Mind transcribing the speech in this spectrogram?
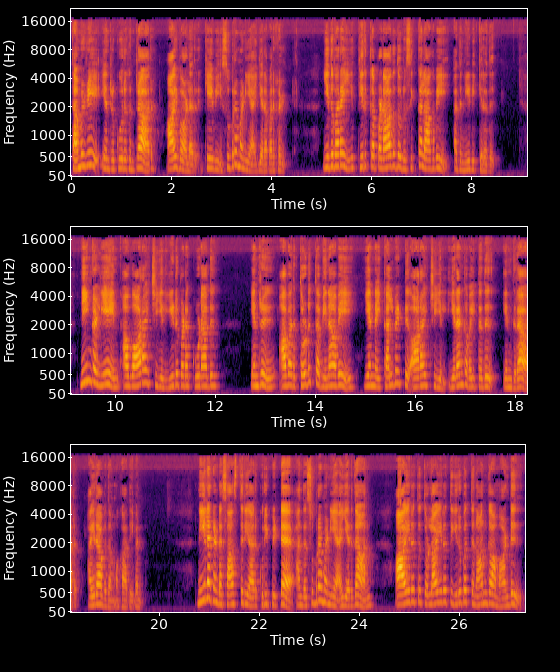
தமிழே என்று கூறுகின்றார் ஆய்வாளர் கே வி சுப்பிரமணிய ஐயர் அவர்கள். இதுவரை தீர்க்கப்படாததொரு சிக்கலாகவே அது நீடிக்கிறது. நீங்கள் ஏன் அவ்வாராய்ச்சியில் ஈடுபடக்கூடாது? என்று அவர் தொடுத்த வினாவே என்னை கல்வெட்டு ஆராய்ச்சியில் இறங்க வைத்தது என்கிறார் ஐராவதம் மகாதேவன். நீலகண்ட சாஸ்திரியார் குறிப்பிட்ட அந்த சுப்பிரமணிய ஐயர்தான் ஆயிரத்து தொள்ளாயிரத்து இருபத்து நான்காம் ஆண்டு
